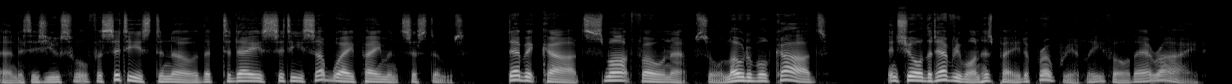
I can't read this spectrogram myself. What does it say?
And it is useful for cities to know that today's city subway payment systems, debit cards, smartphone apps, or loadable cards ensure that everyone has paid appropriately for their ride.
